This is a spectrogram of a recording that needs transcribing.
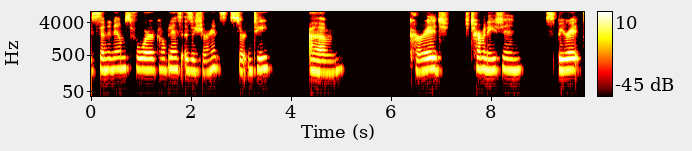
synonyms for confidence is assurance certainty um courage determination spirit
